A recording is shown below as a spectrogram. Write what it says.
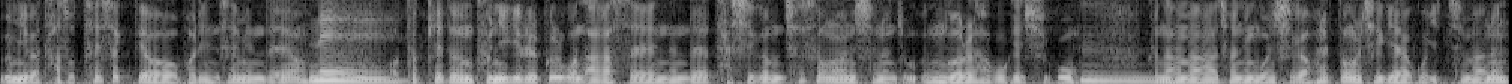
의미가 다소 퇴색되어 버린 셈인데요. 네. 어떻게든 분위기를 끌고 나갔어야 했는데 다시금 최성원 씨는 좀 응거를 하고 계시고 음. 그나마 전인권 씨가 활동을 재개하고 있지만은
